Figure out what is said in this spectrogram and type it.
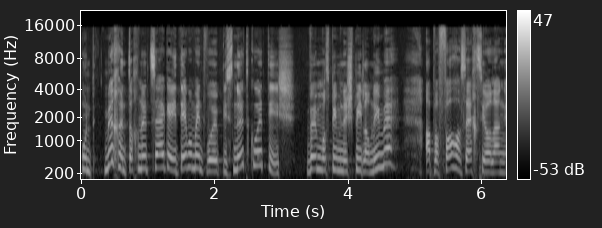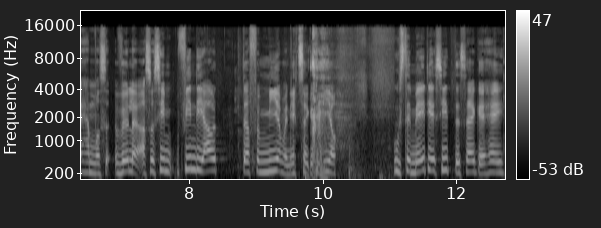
Und wir können doch nicht sagen, in dem Moment, wo etwas nicht gut ist, wollen wir es bei einem Spieler nicht mehr. Aber vorher, sechs Jahre lang, haben wir es wollen. Also finde ich auch, dürfen wir, wenn ich jetzt sage wir, aus der Medienseite sagen, hey,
